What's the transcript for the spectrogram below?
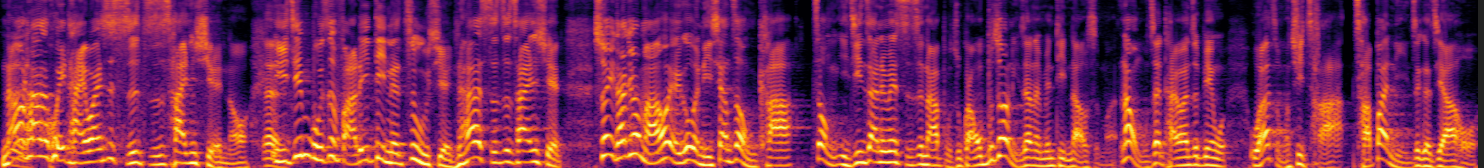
然后他回台湾是实职参选哦，已经不是法律定的助选，他实职参选，所以他就马上会有一个问题，像这种咖，这种已经在那边实质拿补助款，我不知道你在那边听到什么，那我们在台湾这边，我我要怎么去查查办你这个家伙？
